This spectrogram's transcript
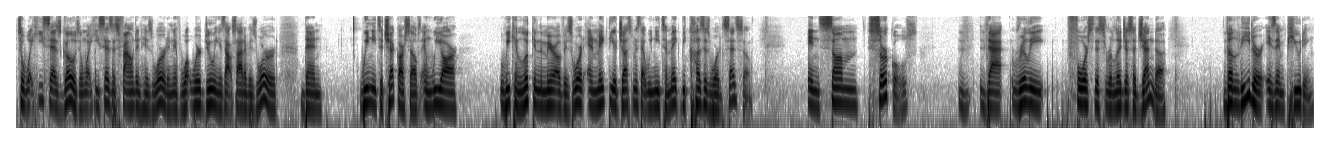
So what He says goes, and what He says is found in His Word. And if what we're doing is outside of His Word, then we need to check ourselves, and we are we can look in the mirror of his word and make the adjustments that we need to make because his word says so. In some circles th- that really force this religious agenda, the leader is imputing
